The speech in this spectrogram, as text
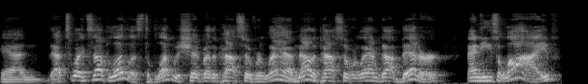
And that's why it's not bloodless. The blood was shed by the Passover lamb. Now the Passover lamb got better, and he's alive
